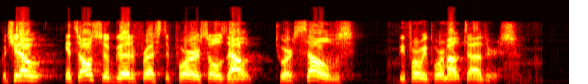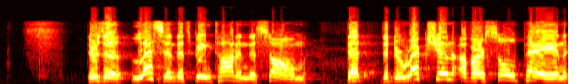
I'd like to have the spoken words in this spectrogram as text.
But you know, it's also good for us to pour our souls out to ourselves before we pour them out to others. There's a lesson that's being taught in this psalm that the direction of our soul pain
